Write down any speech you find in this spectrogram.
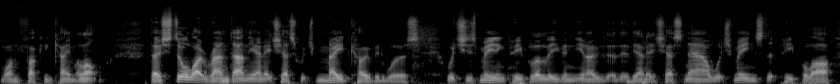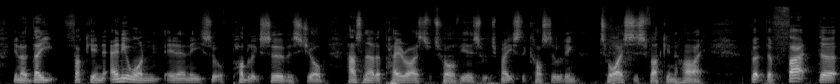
one fucking came along. They still like ran down the NHS, which made COVID worse, which is meaning people are leaving, you know, the, the hmm. NHS now, which means that people are, you know, they fucking anyone in any sort of public service job hasn't had a pay rise for 12 years, which makes the cost of living twice as fucking high. But the fact that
